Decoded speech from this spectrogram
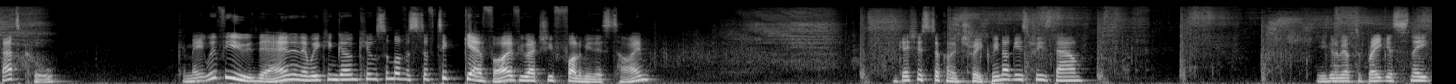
That's cool. I can mate with you then, and then we can go and kill some other stuff together if you actually follow me this time. I guess you're stuck on a tree. Can we knock these trees down? Are you going to be able to break a snake?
